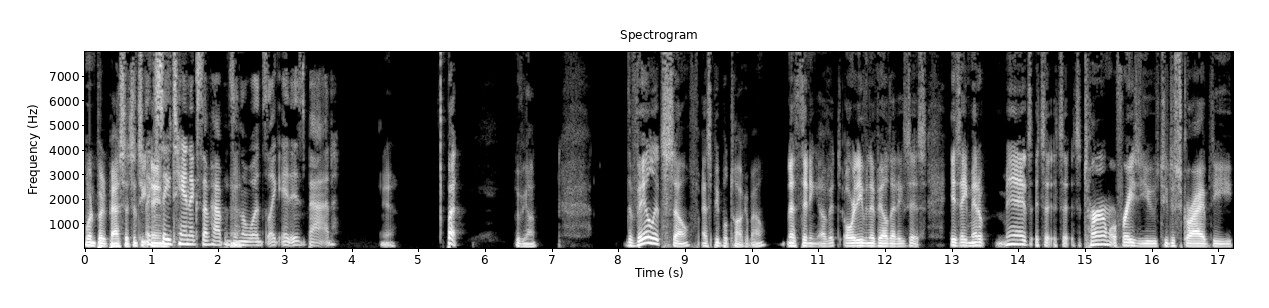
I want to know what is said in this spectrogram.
wouldn't put it past it. Since like satanic stuff happens in the woods. Like it is bad. Yeah. But moving on, the veil itself, as people talk about the thinning of it, or even the veil that exists, is a meta. It's, it's a it's a it's a term or phrase used to describe the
